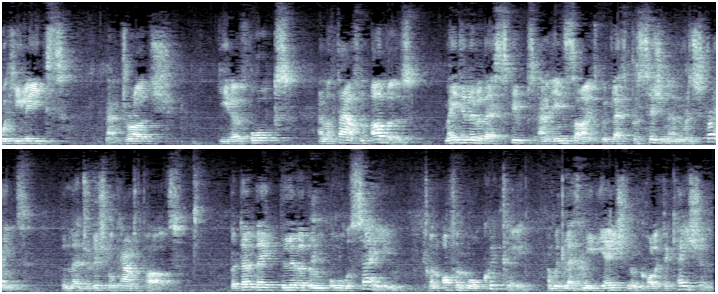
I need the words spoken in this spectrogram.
WikiLeaks, Matt Drudge, Guido Fawkes, and a thousand others may deliver their scoops and insights with less precision and restraint than their traditional counterparts. But don't they deliver them all the same, and often more quickly, and with less mediation and qualification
